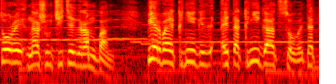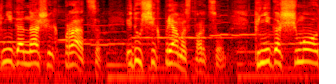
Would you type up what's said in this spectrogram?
Торы наш учитель Рамбан. Первая книга – это книга отцов, это книга наших працев, идущих прямо с Творцом. Книга Шмот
